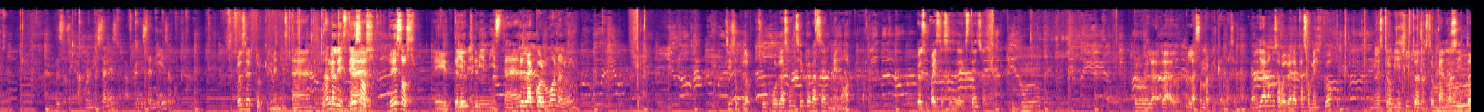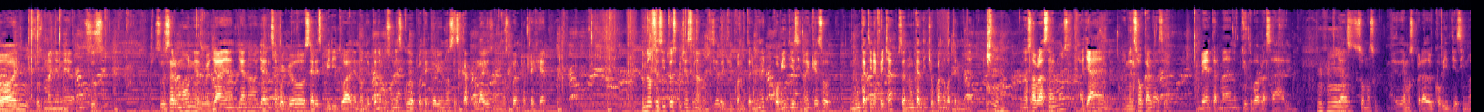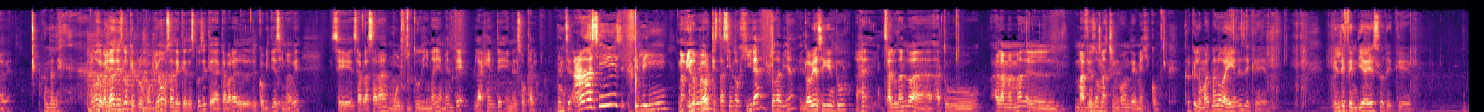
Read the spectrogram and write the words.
De esos afganistanes, afganistaníes. Puede ser Turkmenistán. Ándale, de esos, de esos, Eh, de- de la colmona, ¿no? Sí, su, población siempre va a ser menor, pero su país es extenso. Pero la, la, la están aplicando así. Bueno, ya vamos a volver al caso México. Nuestro viejito, nuestro canocito, ay, sus mañaneras, sus, sus sermones, güey. Ya, ya, ya no, ya él se volvió ser espiritual, en donde tenemos un escudo protector y unos escapularios donde nos pueden proteger. No sé si tú escuchaste la noticia de que cuando termine el COVID-19, que eso nunca tiene fecha, o sea, nunca han dicho cuándo va a terminar. Nos abracemos allá en, en el Zócalo, así. Vente, hermano, yo te voy a abrazar. y ya somos, hemos superado el COVID-19. Ándale. No, de verdad es lo que promovió, o sea, de que después de que acabara el, el COVID-19 se, se abrazara multitudinariamente la gente en el Zócalo. ¿En se- Ah, sí, sí, sí leí. No, y lo peor que está haciendo gira todavía. el- Todavía sigue en tour. Ajá, saludando a, a tu a la mamá del mafioso más chingón de México. Creo que lo más malo de ahí es de que él defendía eso de que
